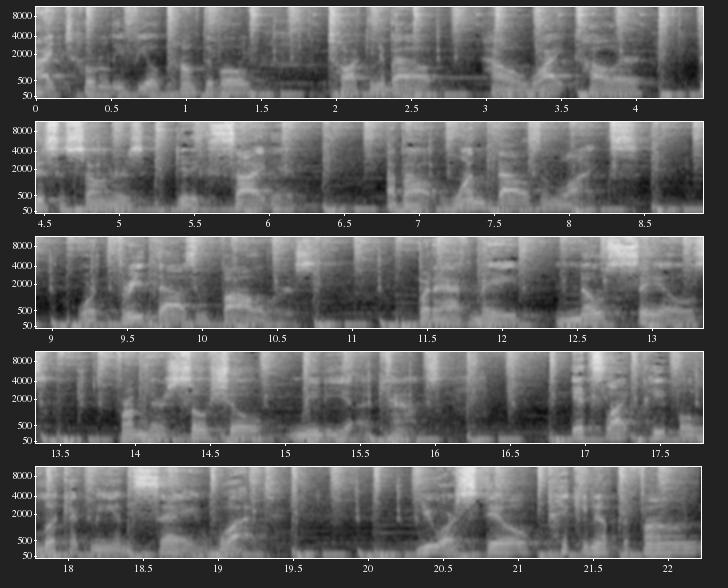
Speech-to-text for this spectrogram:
I totally feel comfortable talking about how white collar business owners get excited about 1,000 likes or 3,000 followers, but have made no sales from their social media accounts. It's like people look at me and say, What? You are still picking up the phone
